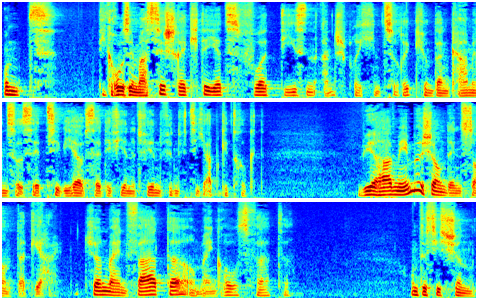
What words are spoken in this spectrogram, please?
Und die große Masse schreckte jetzt vor diesen Ansprüchen zurück und dann kamen so Sätze wie auf Seite 454 abgedruckt. Wir haben immer schon den Sonntag gehalten, schon mein Vater und mein Großvater. Und das ist schon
